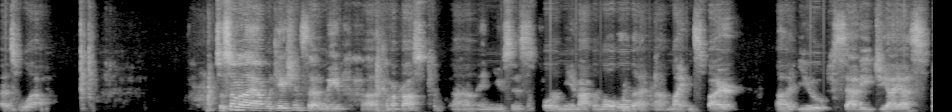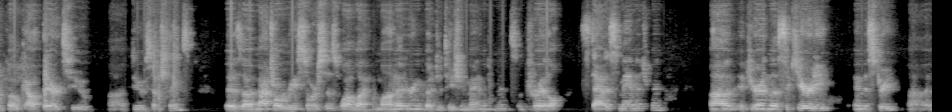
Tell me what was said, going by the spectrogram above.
as well. So some of the applications that we've uh, come across um, and uses for Media Mapper Mobile that uh, might inspire uh, you savvy GIS folk out there to uh, do such things is uh, natural resources, wildlife monitoring, vegetation management, some trail status management. Uh, if you're in the security industry, uh,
